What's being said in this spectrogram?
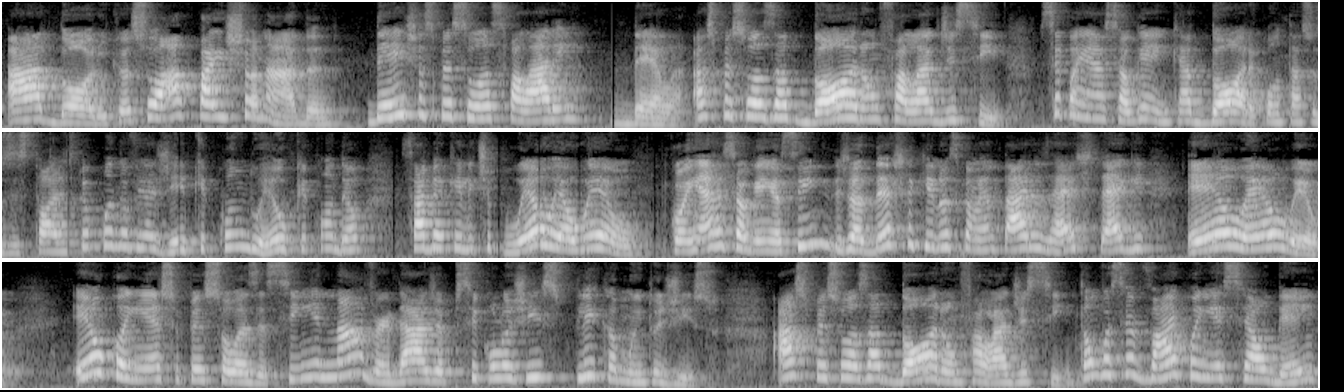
adoro, que eu sou apaixonada. Deixe as pessoas falarem dela. As pessoas adoram falar de si. Você conhece alguém que adora contar suas histórias? Porque quando eu viajei, porque quando eu, porque quando eu. Sabe aquele tipo eu, eu, eu? Conhece alguém assim? Já deixa aqui nos comentários hashtag eu, eu, eu. Eu conheço pessoas assim e, na verdade, a psicologia explica muito disso. As pessoas adoram falar de si. Então você vai conhecer alguém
